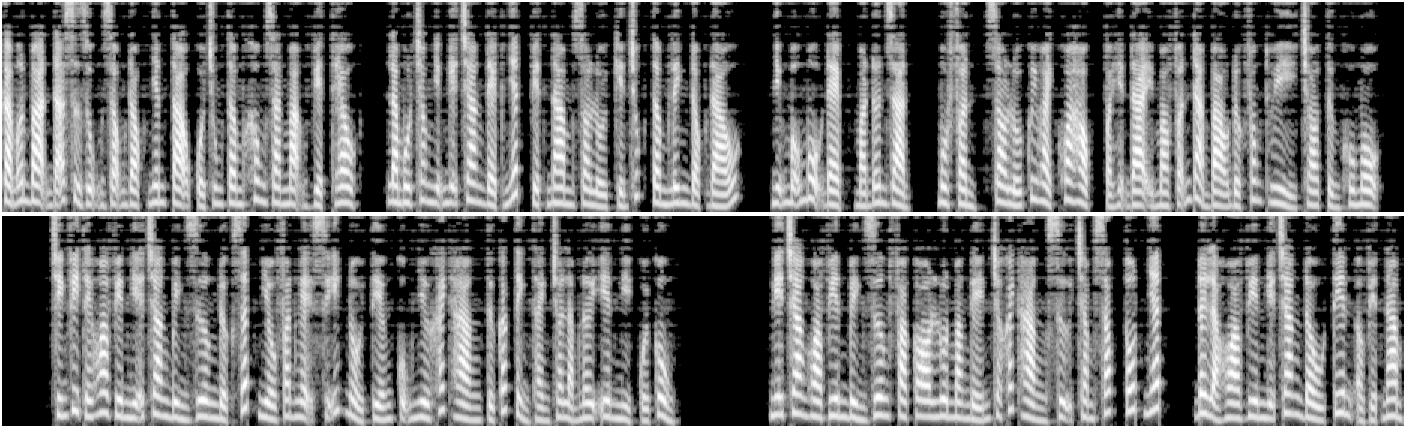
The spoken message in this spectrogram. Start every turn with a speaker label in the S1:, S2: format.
S1: Cảm ơn bạn đã sử dụng giọng đọc nhân tạo của Trung tâm Không gian mạng Việt Theo, là một trong những nghĩa trang đẹp nhất Việt Nam do lối kiến trúc tâm linh độc đáo, những mẫu mộ đẹp mà đơn giản, một phần do lối quy hoạch khoa học và hiện đại mà vẫn đảm bảo được phong thủy cho từng khu mộ. Chính vì thế Hoa viên Nghĩa Trang Bình Dương được rất nhiều văn nghệ sĩ nổi tiếng cũng như khách hàng từ các tỉnh thành cho làm nơi yên nghỉ cuối cùng. Nghĩa trang Hoa viên Bình Dương Pha Co luôn mang đến cho khách hàng sự chăm sóc tốt nhất. Đây là Hoa viên Nghĩa trang đầu tiên ở Việt Nam,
